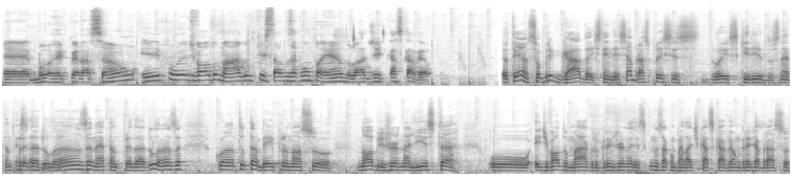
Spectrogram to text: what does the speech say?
é, boa recuperação, e pro Edivaldo Mago, que está nos acompanhando lá de Cascavel. Eu tenho, eu sou obrigado a estender esse abraço para esses dois queridos, né? Tanto para o Eduardo. Lanza, né? Tanto para o Eduardo Lanza, quanto também para o nosso nobre jornalista, o Edivaldo Magro, grande jornalista que nos acompanha lá de Cascavel. Um grande abraço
